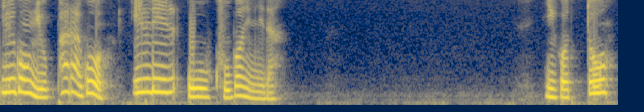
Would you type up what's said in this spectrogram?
1068하고 1159번입니다. 이것도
